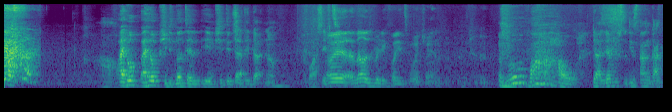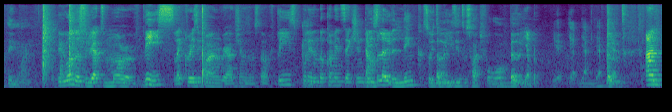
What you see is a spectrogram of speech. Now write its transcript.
Nasılsın? I hope I hope she did not tell him she did She that. did that, no. For her safety. Oh yeah, that was really funny to watch, man. Oh wow. There are levels to this anger thing, man. If you want us to react to more of these, like crazy fan reactions and stuff, please put it in the comment section down Paste below. the link so it will be easy to search for. Below. Yep. Yeah, yeah, yeah, yeah. yeah. And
